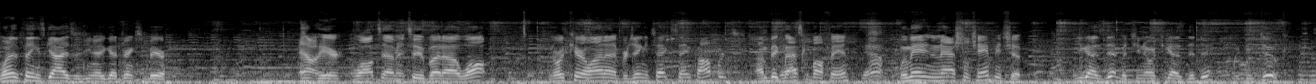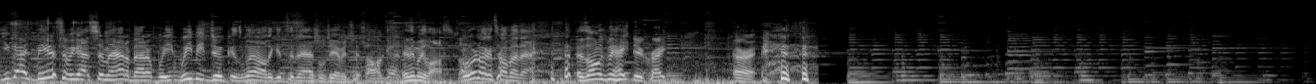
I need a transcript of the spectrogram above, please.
one of the things, guys, is you know you got to drink some beer out here. Walt's having it too, but uh, Walt, North Carolina and Virginia Tech, same conference. I'm a big basketball fan. Yeah. We made it in the national championship. You guys didn't, but you know what you guys did do? We beat Duke. You guys beat us and we got so mad about it. We, we beat Duke as well to get to the national championship. It's all good. And then we lost. But we're not going to talk about that. as long as we hate Duke, right? All right.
